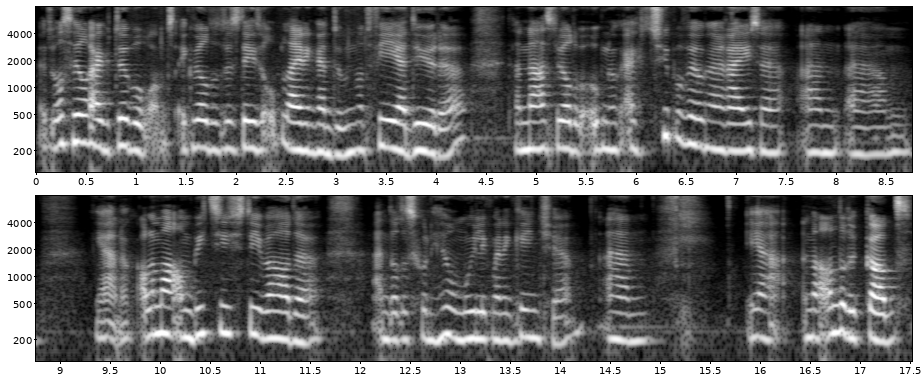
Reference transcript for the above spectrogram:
het was heel erg dubbel. Want ik wilde dus deze opleiding gaan doen, wat vier jaar duurde. Daarnaast wilden we ook nog echt superveel gaan reizen. En um, ja, nog allemaal ambities die we hadden. En dat is gewoon heel moeilijk met een kindje. En ja, aan de andere kant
